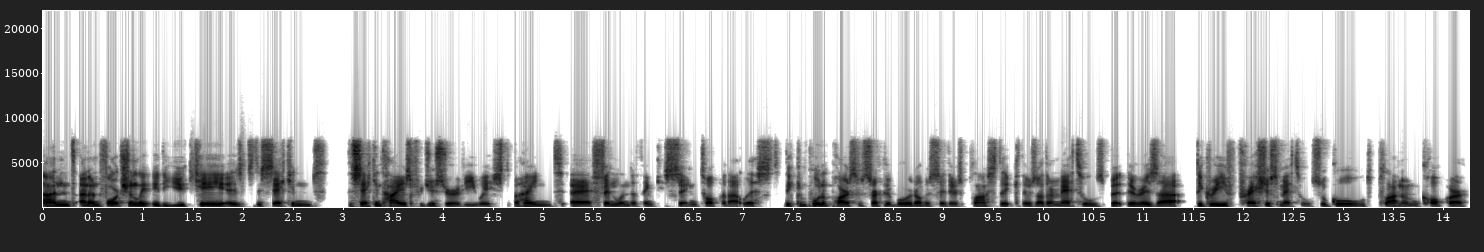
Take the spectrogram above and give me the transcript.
And, and unfortunately, the UK is the second the second highest producer of e-waste behind uh, Finland, I think, is sitting top of that list. The component parts of circuit board, obviously, there's plastic, there's other metals, but there is a degree of precious metal, so gold, platinum, copper,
